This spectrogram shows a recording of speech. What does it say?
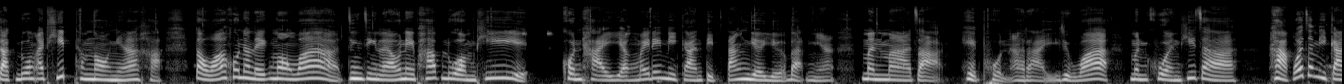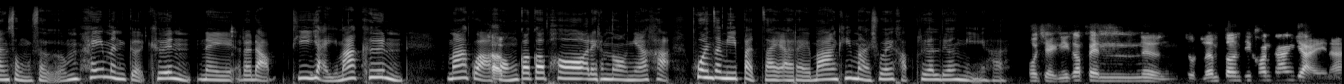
จากดวงอาทิตย์ทำนองเนี้ยค่ะ แต่ว่าคุณอเล็กมองว่าจริง ๆ แล้วในภาพรวมที่คนไทยยังไม่ได้มีการติดตั้งเยอะ ๆ แบบเนี้ยมันมาจากเหตุผลอะไร หรือว่ามันควรที่จะหากว่าจะมีการส่งเสริมให้มันเกิดขึ้นในระดับที่ใหญ่มากขึ้น มากกว่าครับของกกพอะไรทำนองเนี้ยค่ะ ควรจะมีปัจจัยอะไรบ้างที่มาช่วยขับเคลื่อนเรื่องนี้ค่ะโปรเจกต์นี้ก็เป็นหนึ่งจุดเริ่มต้นที่ค่อนข้างใหญ่นะ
